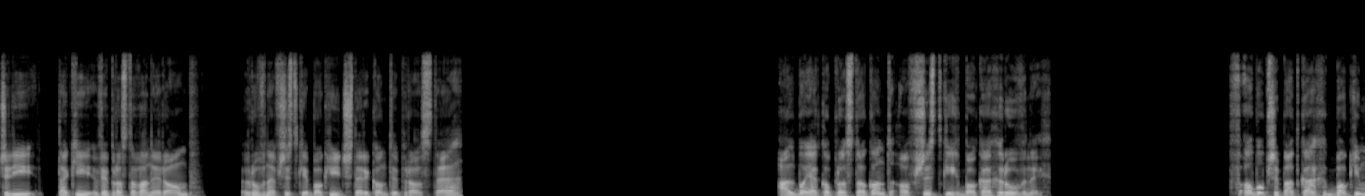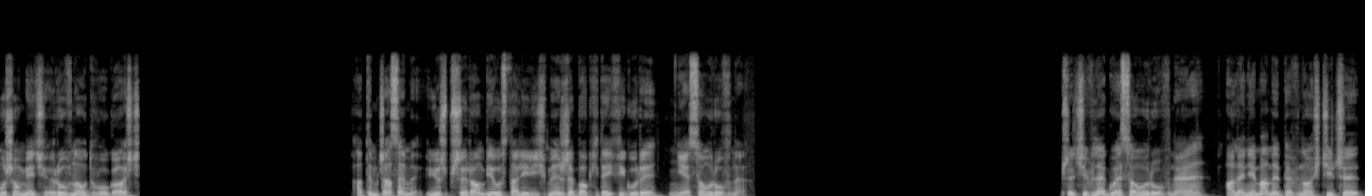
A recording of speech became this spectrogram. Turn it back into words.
czyli taki wyprostowany rąb, równe wszystkie boki i cztery kąty proste, albo jako prostokąt o wszystkich bokach równych. W obu przypadkach boki muszą mieć równą długość, a tymczasem już przy rąbie ustaliliśmy, że boki tej figury nie są równe. Przeciwległe są równe, ale nie mamy pewności, czy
